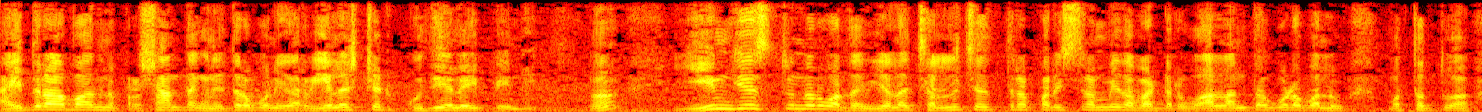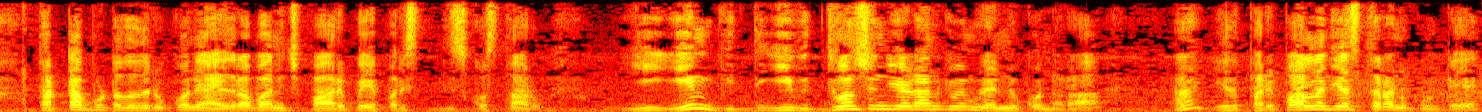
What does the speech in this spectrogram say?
హైదరాబాద్ ప్రశాంతంగా నిద్రపోని రియల్ ఎస్టేట్ కుదేలైపోయింది. ఏం చేస్తున్నారు? అతను ఇలా చలనచిత్ర పరిశ్రమ మీద పడ్డారు. వాళ్ళంతా కూడా వాళ్ళు మొత్తం త- తట్టబుట్ట ఎదుర్కొని హైదరాబాద్ నుంచి పారిపోయే పరిస్థితి తీసుకొస్తారు. ఈ ఏం ఈ విధ్వంసం చేయడానికి మిమ్మల్ని ఎన్నుకున్నారా? ఇది పరిపాలన చేస్తారనుకుంటే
